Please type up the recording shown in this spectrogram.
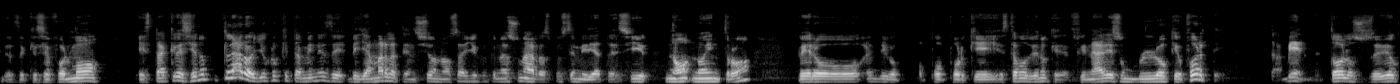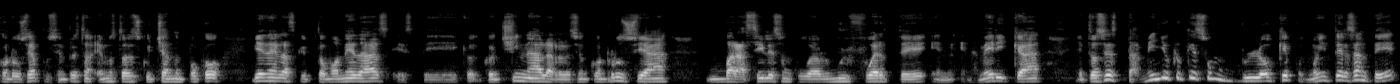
desde que se formó, está creciendo. Claro, yo creo que también es de, llamar la atención, ¿no? O sea, yo creo que no es una respuesta inmediata decir, no, no entró, pero digo, porque estamos viendo que al final es un bloque fuerte. También, todo lo sucedido con Rusia, pues siempre hemos estado escuchando un poco, vienen las criptomonedas este, con, China, la relación con Rusia, Brasil es un jugador muy fuerte en, en América, entonces también yo creo que es un bloque pues muy interesante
